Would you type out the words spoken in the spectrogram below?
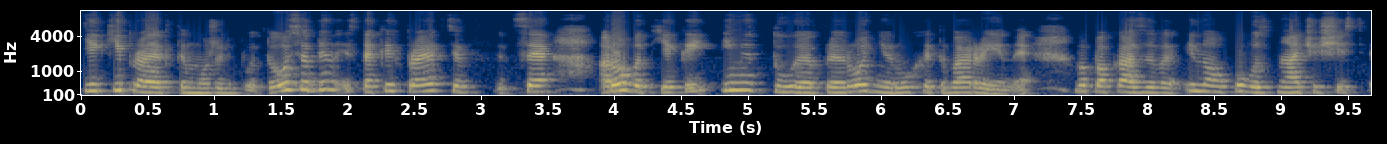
Які проекти можуть бути? Ось один із таких проєктів це робот, який імітує природні рухи тварини. Ми показуємо і наукову значущість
